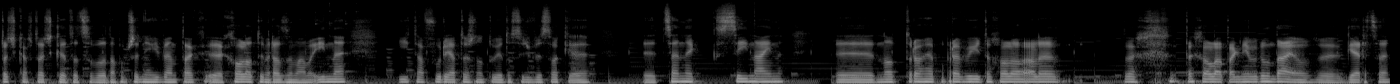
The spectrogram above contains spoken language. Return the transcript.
toczka w toczkę, to co było na poprzednich eventach. E, Holo tym razem mamy inne i ta Furia też notuje dosyć wysokie e, ceny. C9, e, no trochę poprawili to Holo, ale te, te Holo tak nie wyglądają w gierce.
